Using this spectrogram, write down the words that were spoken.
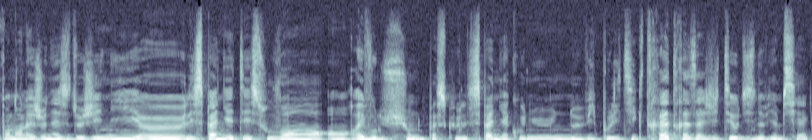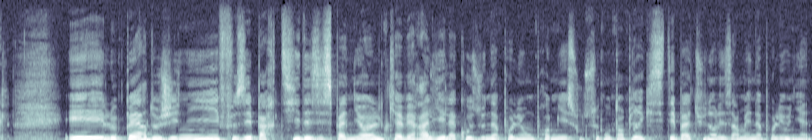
Pendant la jeunesse d'Eugénie, euh, l'Espagne était souvent en révolution parce que l'Espagne a connu une vie politique très très agitée au 19e siècle. Et le père d'Eugénie faisait partie des Espagnols qui avaient rallié la cause de Napoléon Ier sous le Second Empire et qui s'était battu dans les armées napoléoniennes,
